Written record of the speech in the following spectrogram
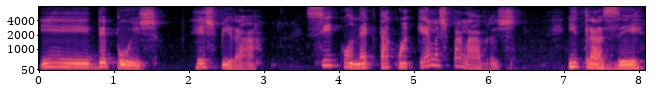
e depois respirar, se conectar com aquelas palavras e trazer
